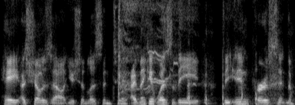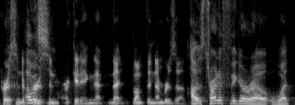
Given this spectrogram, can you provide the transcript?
"Hey, a show's out. You should listen to it." I think it was the the in person, the person to person marketing that that bumped the numbers up. I was trying to figure out what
